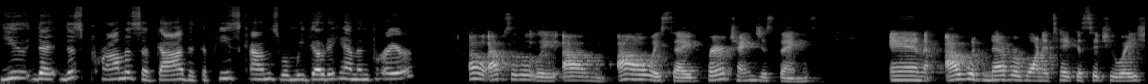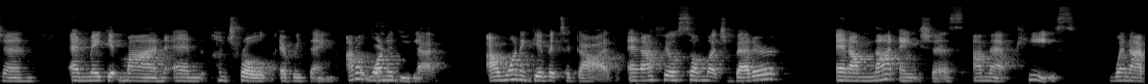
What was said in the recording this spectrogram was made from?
you that this promise of god that the peace comes when we go to him in prayer Oh, absolutely. Um, I always say prayer changes things. And I would never want to take a situation and make it mine and control everything. I don't want to do that. I want to give it to God. And I feel so much better. And I'm not anxious. I'm at peace when I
